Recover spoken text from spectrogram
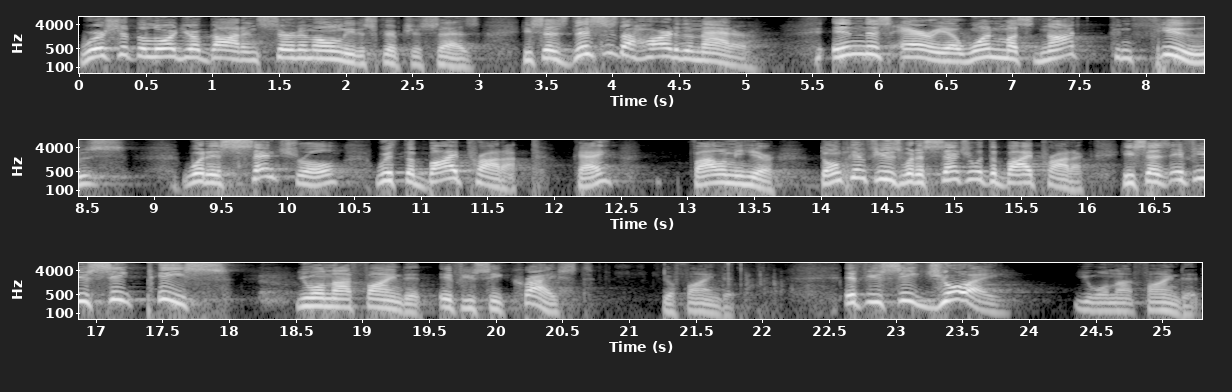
Worship the Lord your God and serve him only, the scripture says. He says, This is the heart of the matter. In this area, one must not confuse what is central with the byproduct. Okay? Follow me here. Don't confuse what is central with the byproduct. He says, if you seek peace, you will not find it. If you seek Christ, you'll find it. If you seek joy, you will not find it.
